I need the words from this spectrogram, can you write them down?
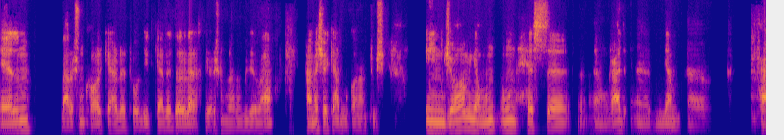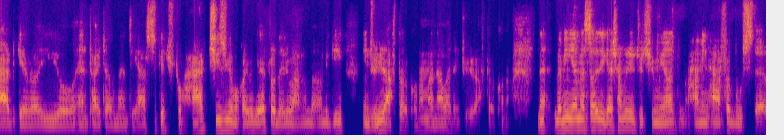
علم براشون کار کرده تولید کرده داره در اختیارشون قرار میده و همه شرکت می‌کنن توش. اینجا میگم اون اون حس انقدر میگم فردگرایی و انتایتلمنتی هستی که تو هر چیزی که می‌خوای بگی تو داری به من میگی اینجوری رفتار کنم من نباید اینجوری رفتار کنم. ببین یه مثال دیگه هم تو چی میاد؟ همین حرف بوستر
